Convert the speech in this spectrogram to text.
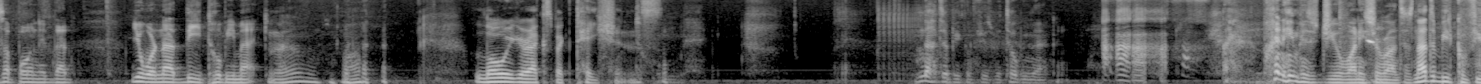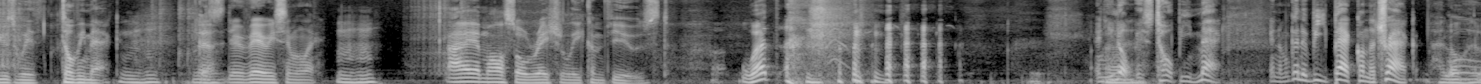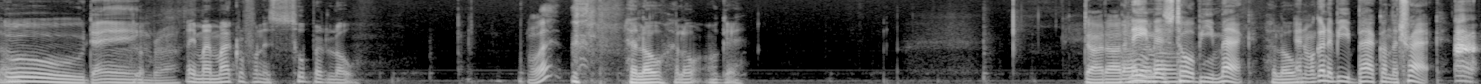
disappointed that you were not the Toby Mac. No, well, lower your expectations. Not to be confused with Toby Mac. My name is Giovanni Cervantes. Not to be confused with Toby Mac. Mm-hmm. Because they're very similar. Mm-hmm. I am also racially confused. What? And you know, Uh. it's Toby Mac. And I'm going to be back on the track. hello, hello. Ooh, dang, Look. bro. Hey, my microphone is super low. What? Hello, hello. Okay. Da, da, My da, name da, is. Toby Mac. Hello. And I'm going to be back on the track. Ah.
